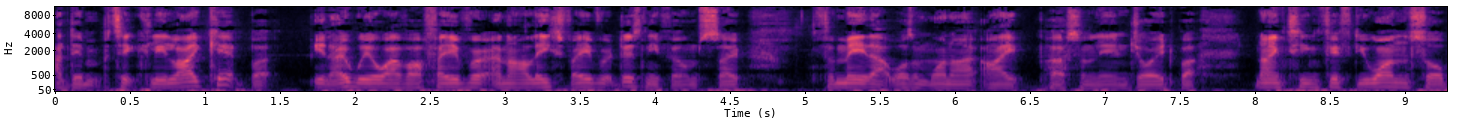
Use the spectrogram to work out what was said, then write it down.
I didn't particularly like it, but you know, we all have our favourite and our least favourite Disney films. So for me, that wasn't one I, I personally enjoyed. But 1951 saw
